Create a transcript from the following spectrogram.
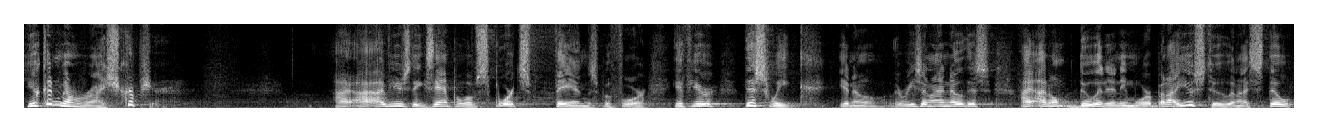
you can memorize scripture. I, have used the example of sports fans before. If you're this week, you know, the reason I know this, I, I, don't do it anymore, but I used to, and I still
